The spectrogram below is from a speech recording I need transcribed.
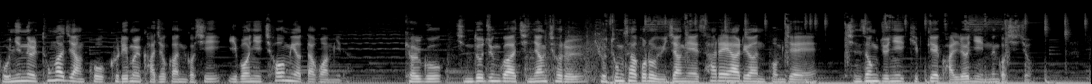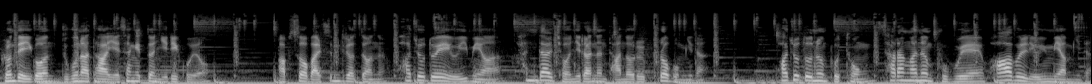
본인을 통하지 않고 그림을 가져간 것이 이번이 처음이었다고 합니다. 결국 진도준과 진양철을 교통사고로 위장해 살해하려 한 범죄에 진성준이 깊게 관련이 있는 것이죠. 그런데 이건 누구나 다 예상했던 일이고요. 앞서 말씀드렸던 화조도의 의미와 한 달 전이라는 단어를 풀어봅니다. 화조도는 보통 사랑하는 부부의 화합을 의미합니다.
